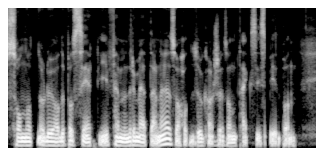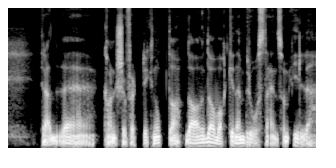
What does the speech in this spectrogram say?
sånn at når du hadde passert de 500 meterne, så hadde du kanskje en sånn taxispeed på en 30, kanskje 40 knop. Da. da, da var ikke den brosteinen som ille,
